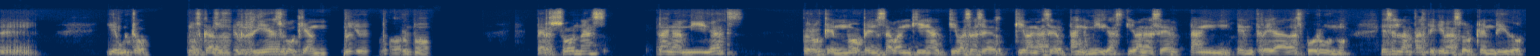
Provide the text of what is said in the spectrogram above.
eh, y en muchos casos el riesgo que han tenido por personas tan amigas pero que no pensaban que, ibas a que iban a ser tan amigas, que iban a ser tan entregadas por uno. Esa es la parte que me ha sorprendido.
